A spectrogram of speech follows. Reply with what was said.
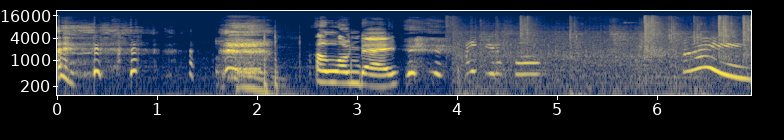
a long day. Hi, beautiful. Hi.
